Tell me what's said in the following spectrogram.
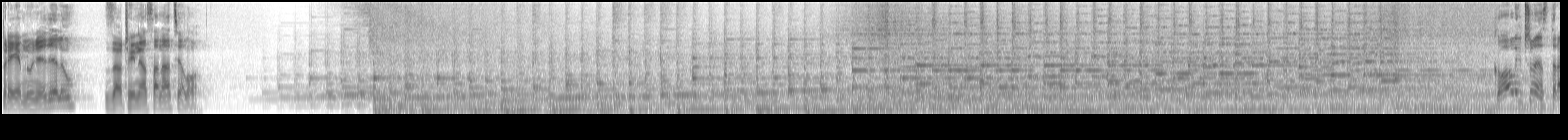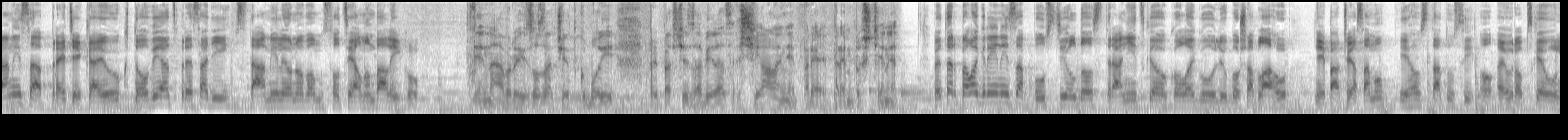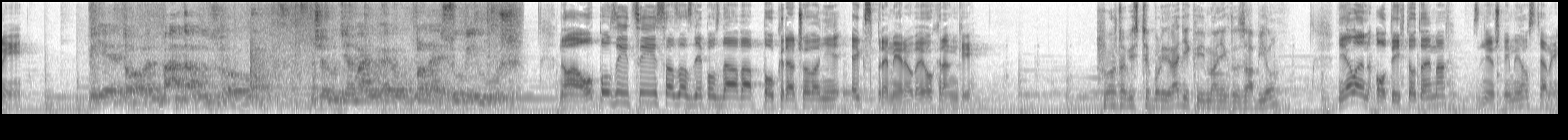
Príjemnú nedeľu, začína sa na telo. Koaličné strany sa pretekajú, kto viac presadí v 100 miliónovom sociálnom balíku. Tie návrhy zo začiatku boli, prepašte za výraz, šialene pre, premrštené. Peter Pellegrini sa pustil do stranického kolegu Ľuboša Blahu. Nepáčia sa mu jeho statusy o Európskej únii. Je to len banda lúzrov, že ľudia majú EU plné zuby už. No a opozícii sa zase nepozdáva pokračovanie expremiérovej ochranky. Možno by ste boli radi, keby ma niekto zabil. Nielen o týchto témach s dnešnými hostiami.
